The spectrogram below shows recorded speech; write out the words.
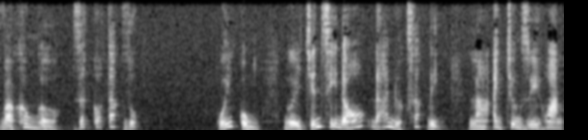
và không ngờ rất có tác dụng. Cuối cùng, người chiến sĩ đó đã được xác định là anh Trương Duy Hoan,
